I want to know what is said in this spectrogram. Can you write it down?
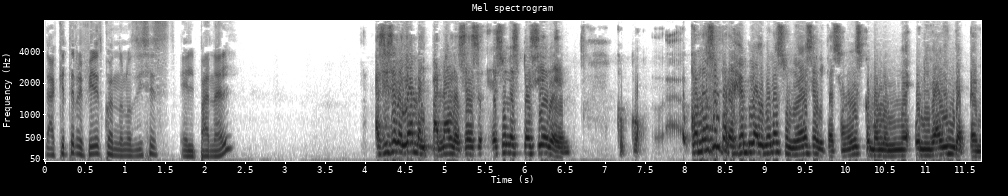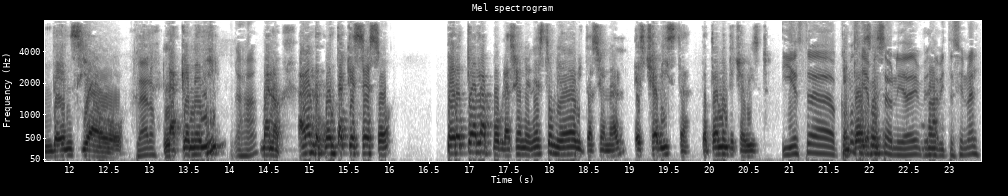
a qué te refieres cuando nos dices el panal? Así se le llama el panal, o sea, es, es una especie de... co- co- ¿Conocen, por ejemplo, algunas unidades habitacionales como la uni- Unidad de Independencia o Claro. la Kennedy? Ajá. Bueno, hagan de cuenta que es eso, pero toda la población en esta unidad habitacional es chavista, totalmente chavista. ¿Y esta, cómo se llama esta unidad habitacional?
